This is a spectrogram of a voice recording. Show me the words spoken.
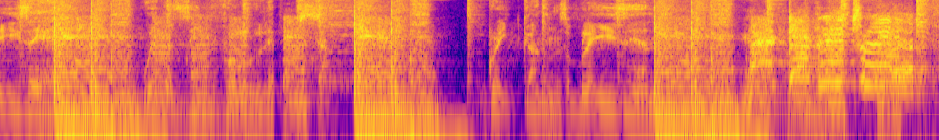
crazy with his evil lips. Great guns are blazing. My deadly trip.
